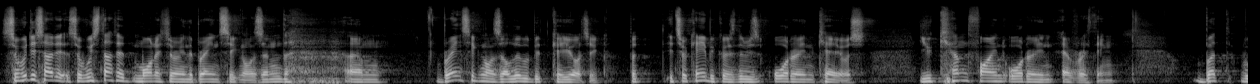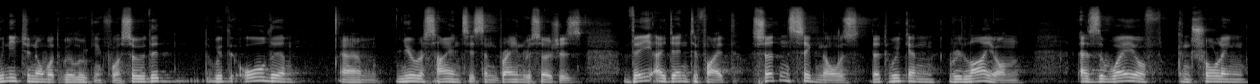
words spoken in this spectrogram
So we decided. So we started monitoring the brain signals, and um, brain signals are a little bit chaotic, but it's okay because there is order in chaos. You can find order in everything, but we need to know what we're looking for. So the, with all the um, neuroscientists and brain researchers, they identified certain signals that we can rely on as a way of controlling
